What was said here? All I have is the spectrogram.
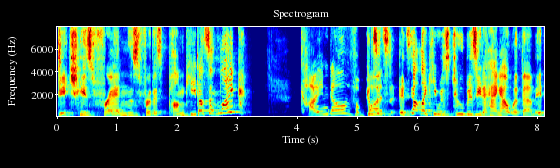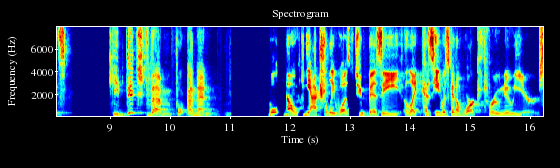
ditch his friends for this punk he doesn't like? kind of, Because but it's it's not like he was too busy to hang out with them. It's he ditched them for and then Well, no, he actually was too busy, like because he was going to work through New Year's.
